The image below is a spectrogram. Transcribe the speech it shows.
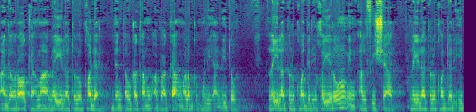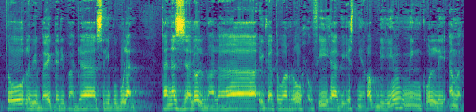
adraka ma Lailatul Qadar dan tahukah kamu apakah malam kemuliaan itu? Lailatul Qadri khairum min alfi syahr. Lailatul Qadar itu lebih baik daripada seribu bulan. Tanazzalul malaikatu warruhu fiha biizni rabbihim min kulli amr.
